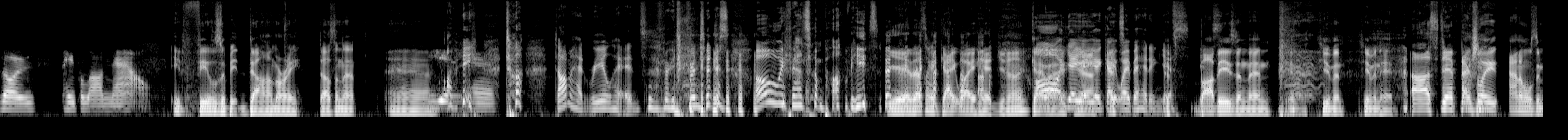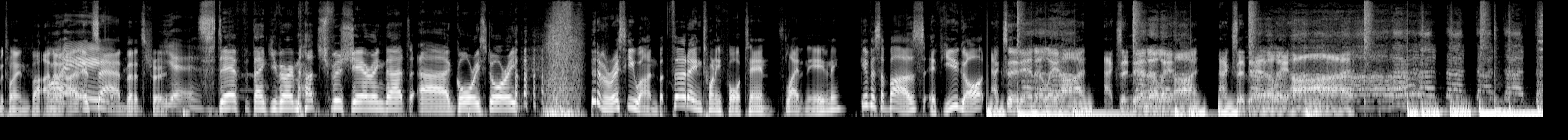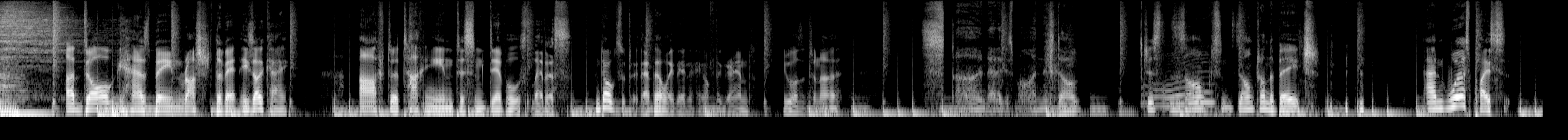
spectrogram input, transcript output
those people are now. It feels a bit Dahmery, doesn't it? Yeah. Yeah. Dahmer had real heads. Very different to just, oh, we found some Barbies. Yeah, that's like a gateway head, you know? Gateway, Oh, yeah, yeah, yeah, gateway beheading, yes. It's Barbies and then, you know, human, human head. Uh, Steph, thank Actually, animals in between, but I know I, Oi. it's sad, but it's true. Yeah. Steph, thank you very much for sharing that uh, gory story. Bit of a risky one, but 13 24 10. It's late in the evening. Give us a buzz if you got Accidentally high, accidentally high, accidentally high. a dog has been rushed to the vet. He's okay after tucking into some devil's lettuce. And dogs will do that. They'll eat anything off the ground. He wasn't to know. Stoned out of his mind, this dog. Just zonked and zonked on the beach. and worst place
